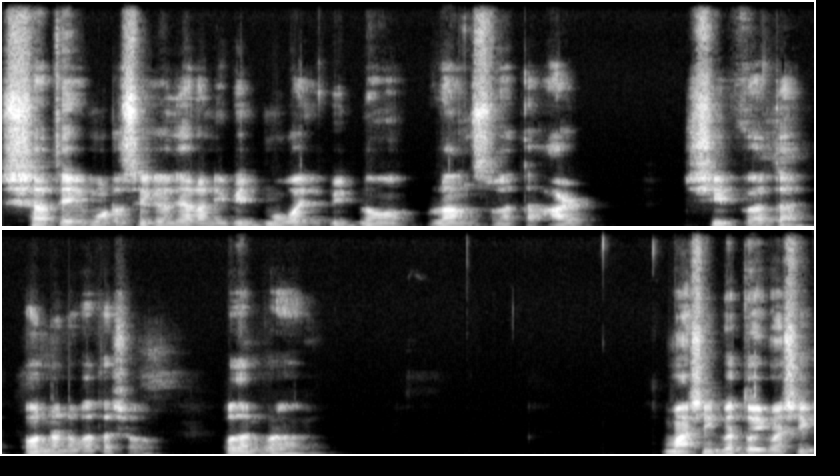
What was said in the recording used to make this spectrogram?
সাথে মোটরসাইকেল, জ্বালানি বিল, মোবাইল বিল লাঞ্চ ভাতা হার্ড শিপ ভাতা, অন্যান্য ভাতা সহ প্রদান করা হবে। মাসিক বা ত্রৈমাসিক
